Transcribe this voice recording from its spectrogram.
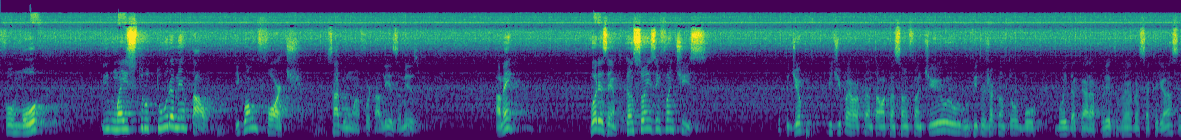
Formou uma estrutura mental, igual um forte, sabe, uma fortaleza mesmo. Amém? Por exemplo, canções infantis. Outro dia eu pedi para cantar uma canção infantil, o Vitor já cantou o boi da cara preta, vai essa criança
